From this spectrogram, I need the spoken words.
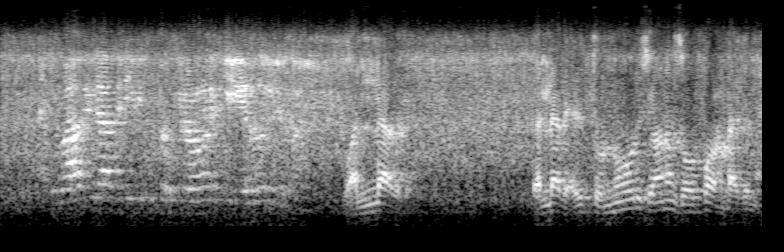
അനുവാദമില്ലാത്ത രീതിയിൽ രോഗങ്ങൾ കയറുന്നില്ല വല്ലാതെ. വല്ലാതെ. അത് തൊണ്ണൂറ് ശതമാനം സോപ്പാണ് ഉണ്ടാക്കുന്നത്.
